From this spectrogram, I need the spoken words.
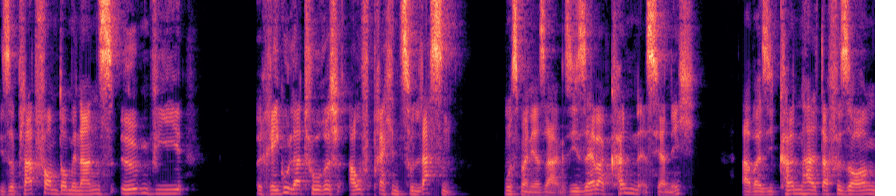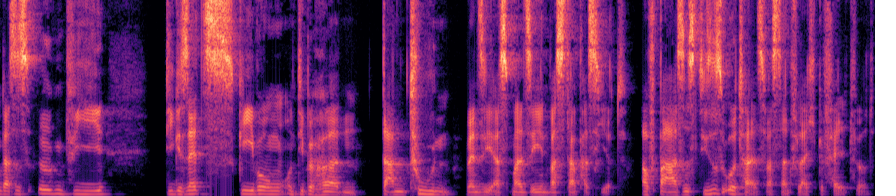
diese Plattformdominanz irgendwie regulatorisch aufbrechen zu lassen, muss man ja sagen. Sie selber können es ja nicht aber sie können halt dafür sorgen, dass es irgendwie die Gesetzgebung und die Behörden dann tun, wenn sie erstmal sehen, was da passiert. Auf Basis dieses Urteils, was dann vielleicht gefällt wird.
